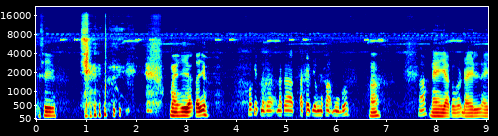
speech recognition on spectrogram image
Kasi mahihiya tayo. Bakit naka, nakatakip yung mukha mo bro? Ha? Ha? Nahihiya ko bro dahil ay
